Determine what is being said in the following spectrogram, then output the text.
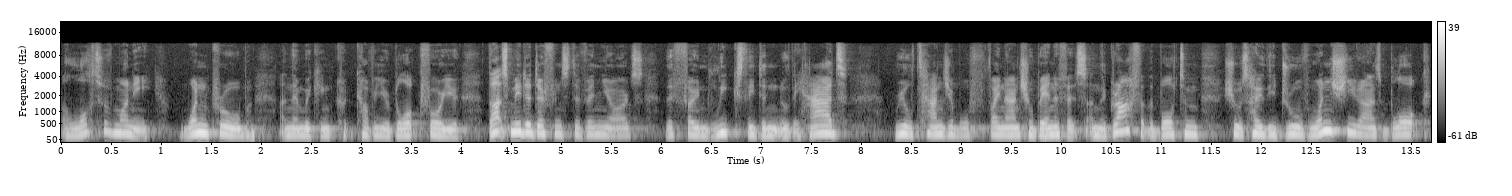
a lot of money, one probe, and then we can cover your block for you. That's made a difference to vineyards. They've found leaks they didn't know they had, real tangible financial benefits. And the graph at the bottom shows how they drove one Shiraz block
